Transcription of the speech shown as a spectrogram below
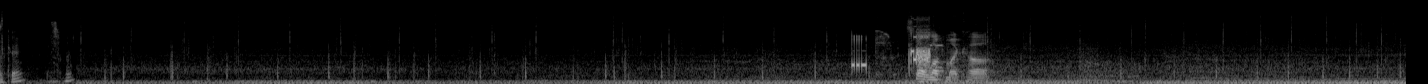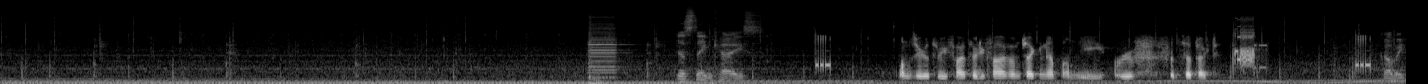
Okay, that's fine. It's not lock my car. Just in case. 103 535, I'm checking up on the roof for the subject. Copy.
